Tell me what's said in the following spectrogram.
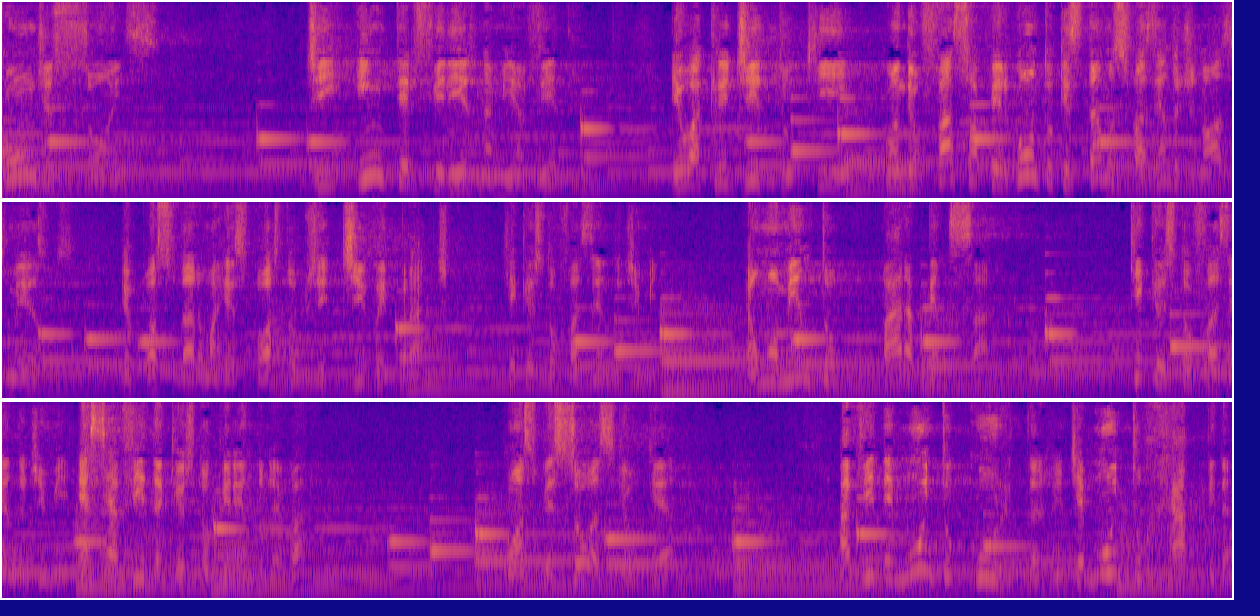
condições de interferir na minha vida. Eu acredito que quando eu faço a pergunta o que estamos fazendo de nós mesmos, eu posso dar uma resposta objetiva e prática. O que, é que eu estou fazendo de mim? É um momento para pensar que, que eu estou fazendo de mim? Essa é a vida que eu estou querendo levar? Com as pessoas que eu quero? A vida é muito curta, gente, é muito rápida,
